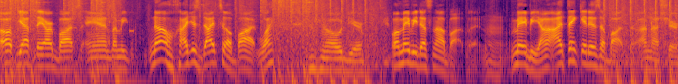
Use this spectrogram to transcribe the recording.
Oh, yep, they are bots. And let me... No, I just died to a bot. What? oh, dear. Well, maybe that's not a bot, but hmm, maybe. I, I think it is a bot, though. I'm not sure.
